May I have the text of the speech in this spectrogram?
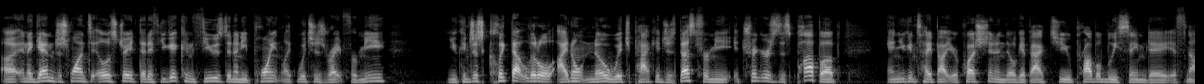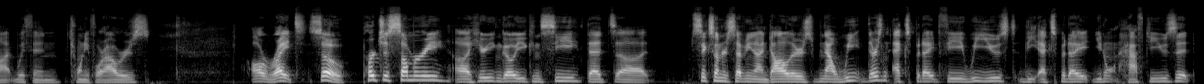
Uh, and again, just wanted to illustrate that if you get confused at any point, like which is right for me, you can just click that little I don't know which package is best for me. It triggers this pop up and you can type out your question and they'll get back to you probably same day, if not within 24 hours. All right, so purchase summary. Uh, here you can go. You can see that uh, $679. Now we there's an expedite fee. We used the expedite. You don't have to use it.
